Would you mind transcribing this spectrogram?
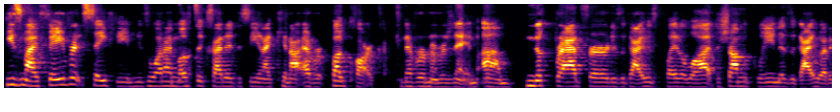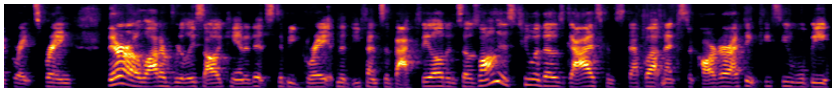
he's my favorite safety, and he's the one I'm most excited to see. And I cannot ever Bud Clark, I can never remember his name. Um, Nook Bradford is a guy who's played a lot. Deshaun McQueen is a guy who had a great spring. There are a lot of really solid candidates to be great in the defensive backfield. And so as long as two of those guys can step up next to Carter, I think TC will be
